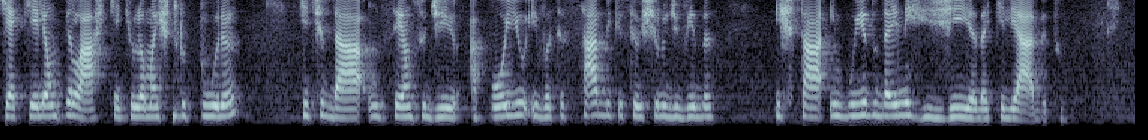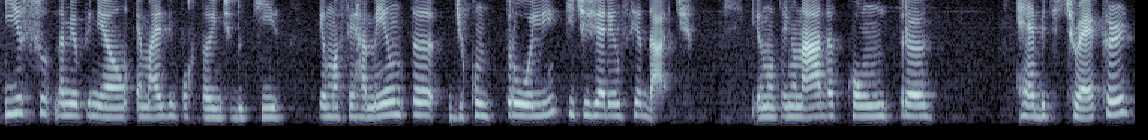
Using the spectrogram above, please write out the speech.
que aquele é um pilar, que aquilo é uma estrutura que te dá um senso de apoio e você sabe que o seu estilo de vida está imbuído da energia daquele hábito. Isso, na minha opinião, é mais importante do que ter uma ferramenta de controle que te gere ansiedade. Eu não tenho nada contra Habit Tracker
